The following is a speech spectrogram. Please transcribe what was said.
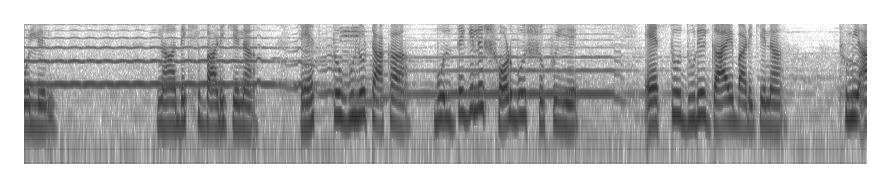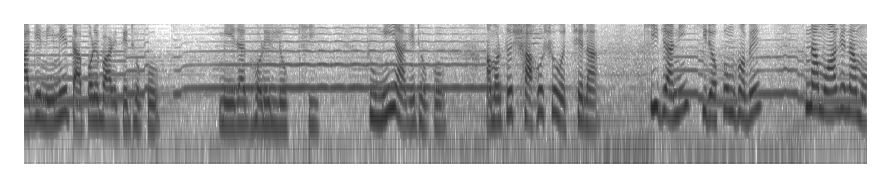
বললেন, না দেখে বাড়ি কেনা, এতগুলো টাকা বলতে গেলে সর্বস্ব খুইয়ে। এত দূরে গায়ে বাড়ি কেনা, তুমি আগে নেমে তারপরে বাড়িতে ঢোকো। মেয়েরা ঘরের লক্ষ্মী, তুমিই আগে ঢোকো। আমার তো সাহসও হচ্ছে না। কি জানি কি রকম হবে। নামো, আগে নামো।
